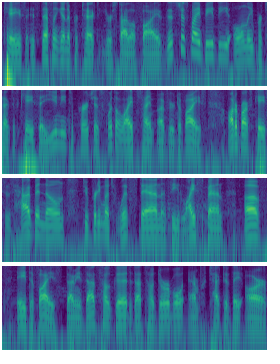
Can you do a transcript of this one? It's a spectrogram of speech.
case. It's definitely going to protect your Stylo 5. This just might be the only protective case that you need to purchase for the lifetime of your device. OtterBox cases have been known to pretty much withstand the lifespan of a device. I mean, that's how good, that's how durable and protective they are.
